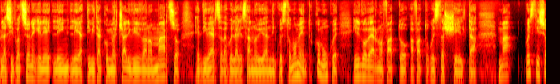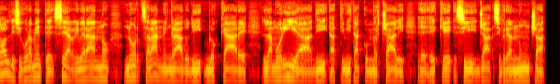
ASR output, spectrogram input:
la situazione che le, le, le, attività commerciali vivevano a marzo è diversa da quella che stanno vivendo in questo momento. Comunque il governo ha fatto, ha fatto questa scelta, ma questi soldi sicuramente se arriveranno non saranno in grado di bloccare la moria di attività commerciali eh, che si, già si preannuncia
